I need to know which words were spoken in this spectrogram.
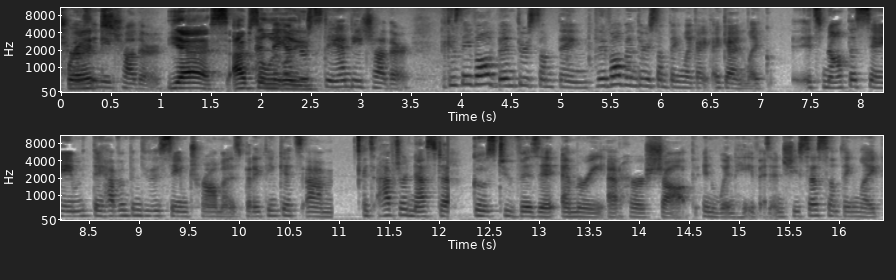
separate. chosen each other. Yes, absolutely. and they understand each other because they've all been through something they've all been through something like again like it's not the same they haven't been through the same traumas but i think it's um it's after nesta goes to visit emerie at her shop in windhaven and she says something like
